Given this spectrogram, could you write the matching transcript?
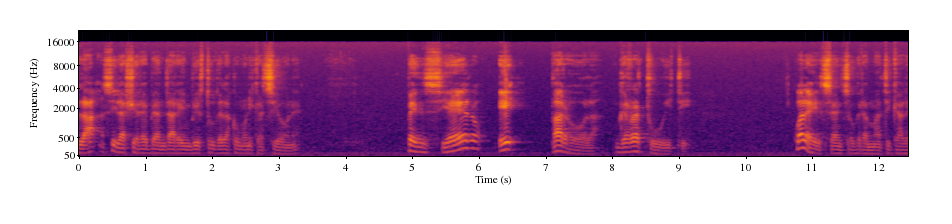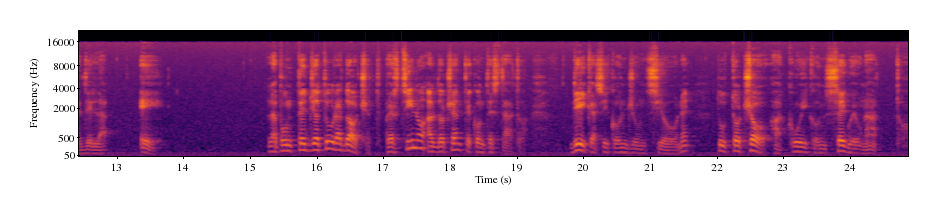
là si lascerebbe andare in virtù della comunicazione. Pensiero e parola gratuiti. Qual è il senso grammaticale della E? La punteggiatura docet, persino al docente contestato. Dicasi congiunzione tutto ciò a cui consegue un atto.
